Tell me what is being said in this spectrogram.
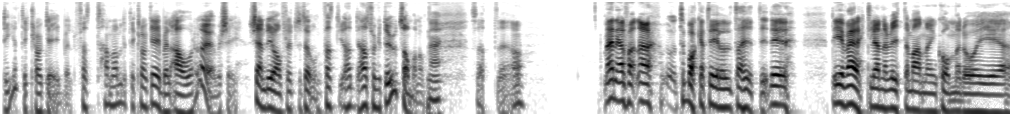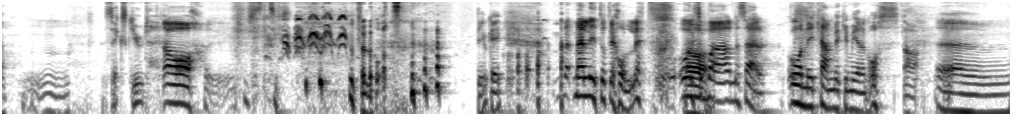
det inte Clark Gable? Fast han har lite Clark Gable-aura över sig, kände jag om Fletcher. Fast jag, han såg inte ut som honom. Nej. Så att, eh, ja. Men i alla fall, nej, tillbaka till Tahiti. Det, det är verkligen den vita mannen kommer och är... Mm, Sexgud. ja, Förlåt. det är okej. Men, men lite åt det hållet. Och Ja. så bara men så här, åh ni kan mycket mer än oss. Ja. Ehm,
